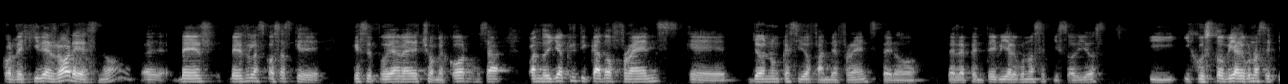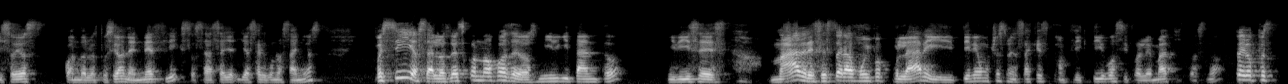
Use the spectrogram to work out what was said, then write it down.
corregir errores, ¿no? Eh, ver, ver las cosas que, que se podían haber hecho mejor. O sea, cuando yo he criticado Friends, que yo nunca he sido fan de Friends, pero de repente vi algunos episodios y, justo vi algunos episodios cuando los pusieron en Netflix, o sea, ya hace algunos años, pues sí, o sea, los ves con ojos de 2000 y tanto y dices, madres, esto era muy popular y tiene muchos mensajes conflictivos y problemáticos, ¿no? Pero pues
